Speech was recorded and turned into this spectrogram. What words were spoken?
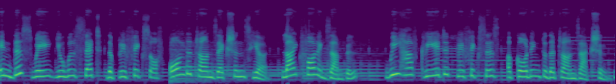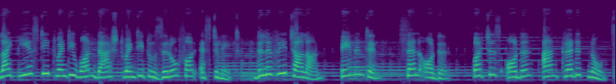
In this way, you will set the prefix of all the transactions here. Like for example, we have created prefixes according to the transaction, like EST 21-220 for estimate, delivery challan, payment in, sell order, purchase order, and credit notes.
